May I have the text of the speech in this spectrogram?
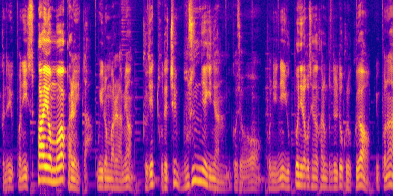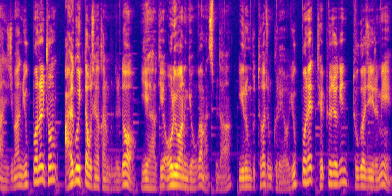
근데 6번이 스파이 업무와 관련이 있다. 뭐 이런 말을 하면 그게 도대체 무슨 얘기냐는 거죠. 본인이 6번이라고 생각하는 분들도 그렇고요. 6번은 아니지만 6번을 좀 알고 있다고 생각하는 분들도 이해하기 어려워하는 경우가 많습니다. 이름부터가 좀 그래요. 6번의 대표적인 두 가지 이름이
